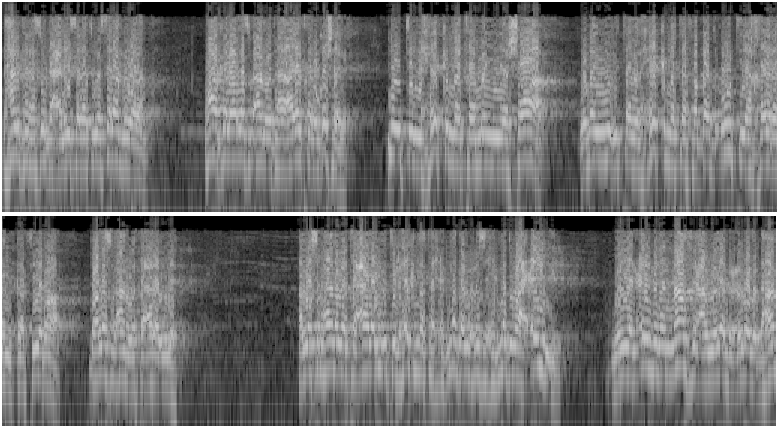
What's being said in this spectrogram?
dhaxalkii rasuulka calayh isalaatu wasalaam bay wadaan waxaa kaloo alla subxana wa tacala aayad kale uu ka sheegay yu'ti alxikmata man yashaa waman yu'ta alxikmata faqad uutiya khayran kaiira bu alla subxaana wa tacala u leh. Allah subxaana wa tacaala yu'ti alxikmata xikmadda wuxuuse xikmadda waa cilmi. Weeyaan cilmiga naafica weeyaan bay culamadu dhahaan.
